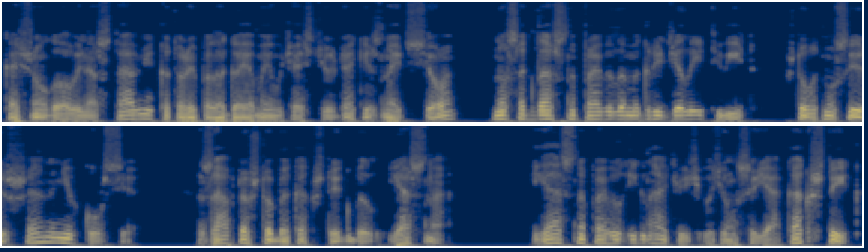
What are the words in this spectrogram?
качнул головой наставник, который, полагая моему участию в драке, знает все, но, согласно правилам игры, делает вид, что вот ну совершенно не в курсе. Завтра, чтобы как штык был, ясно? Ясно, Павел Игнатьевич, вытянулся я, как штык.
